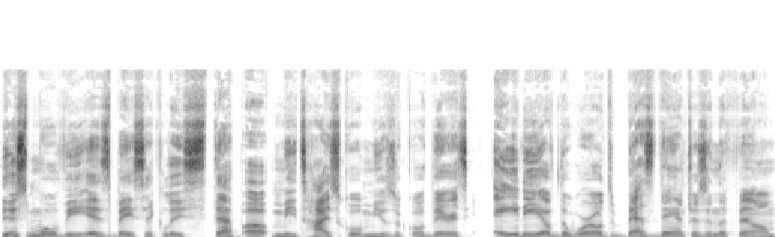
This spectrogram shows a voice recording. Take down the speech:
This movie is basically Step Up meets High School Musical. There's 80 of the world's best dancers in the film,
